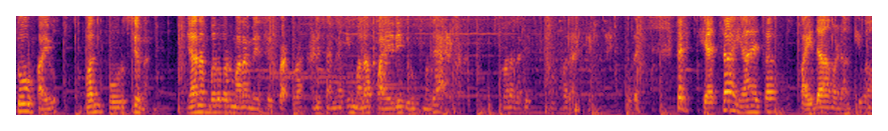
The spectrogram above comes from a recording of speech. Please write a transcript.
two five one four seven या नंबरवर मला मेसेज पाठवा आणि सांगा की मला पायरी ग्रुपमध्ये ऍड करा मला लगेच ग्रुपवर ऍड केलं तर ह्याचा ह्या ह्याचा फायदा म्हणा किंवा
